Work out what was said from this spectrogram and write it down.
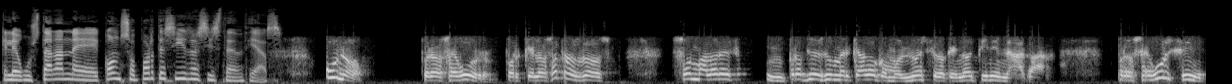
que le gustaran eh, con soportes y resistencias. Uno, Prosegur, porque los otros dos son valores mm, propios de un mercado como el nuestro que no tiene nada. Prosegur sí,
